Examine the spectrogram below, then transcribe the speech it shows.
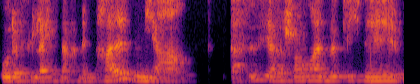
oder vielleicht nach einem halben Jahr, das ist ja schon mal wirklich eine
